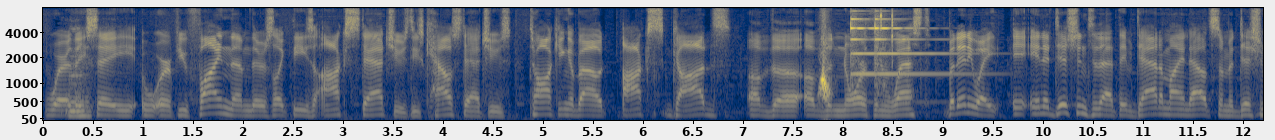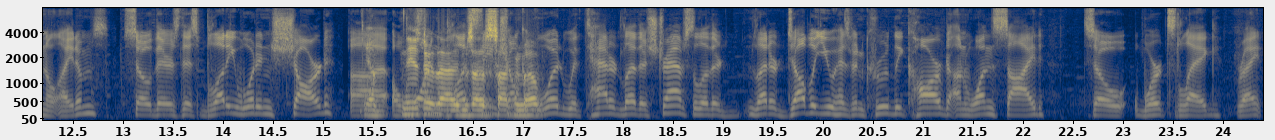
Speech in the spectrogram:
where mm. they say where if you find them there's like these ox statues these cow statues talking about ox gods of the of the north and west. But anyway in addition to that they've data mined out some additional items. So there's this bloody wooden shard uh, yep. these are the items i was talking about. wood with tattered leather straps. The leather letter w has been crudely carved on one side so Wirt's leg, right?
